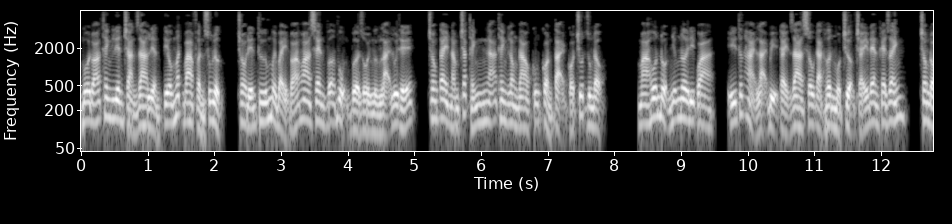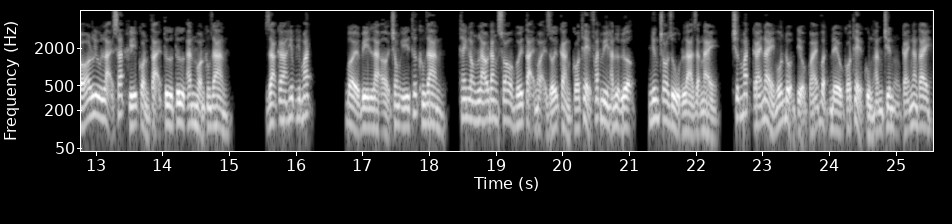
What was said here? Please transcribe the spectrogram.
mỗi đoá thanh liên tràn ra liền tiêu mất ba phần xung lực, cho đến thứ mười bảy đoá hoa sen vỡ vụn vừa rồi ngừng lại lui thế, trong tay nắm chắc thánh ngã thanh long đao cũng còn tại có chút rung động. Mà hỗn độn những nơi đi qua, ý thức hải lại bị cày ra sâu đạt hơn một trượng cháy đen khe ránh trong đó lưu lại sát khí còn tại tư tư ăn mòn không gian. Dạ ca híp híp mắt bởi vì là ở trong ý thức không gian, thanh long lao đang so với tại ngoại giới càng có thể phát huy hắn lực lượng, nhưng cho dù là dạng này, trước mắt cái này hỗn độn tiểu quái vật đều có thể cùng hắn trên cái ngang tay.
